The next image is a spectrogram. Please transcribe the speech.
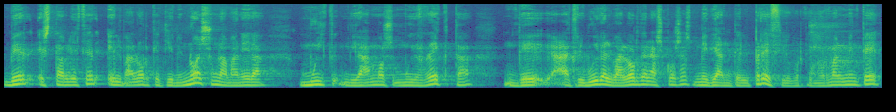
ver, establecer el valor que tiene. No es una manera muy, digamos, muy recta de atribuir el valor de las cosas mediante el precio, porque normalmente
